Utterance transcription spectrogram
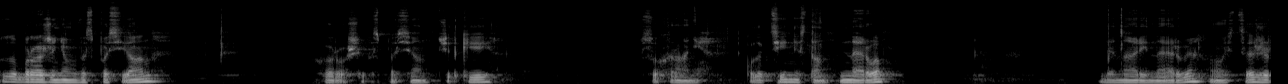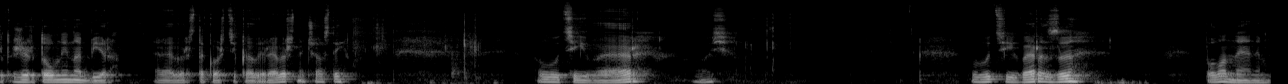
зображенням Веспасіан. Хороший Веспасіан. Чіткий. В сохрані. Колекційний стан. Нерва. Динарі нерви. Ось це жир- жертовний набір. Реверс також цікавий реверс нечастий. Луцій Вер. Ось. Луцій Вер з полоненим.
